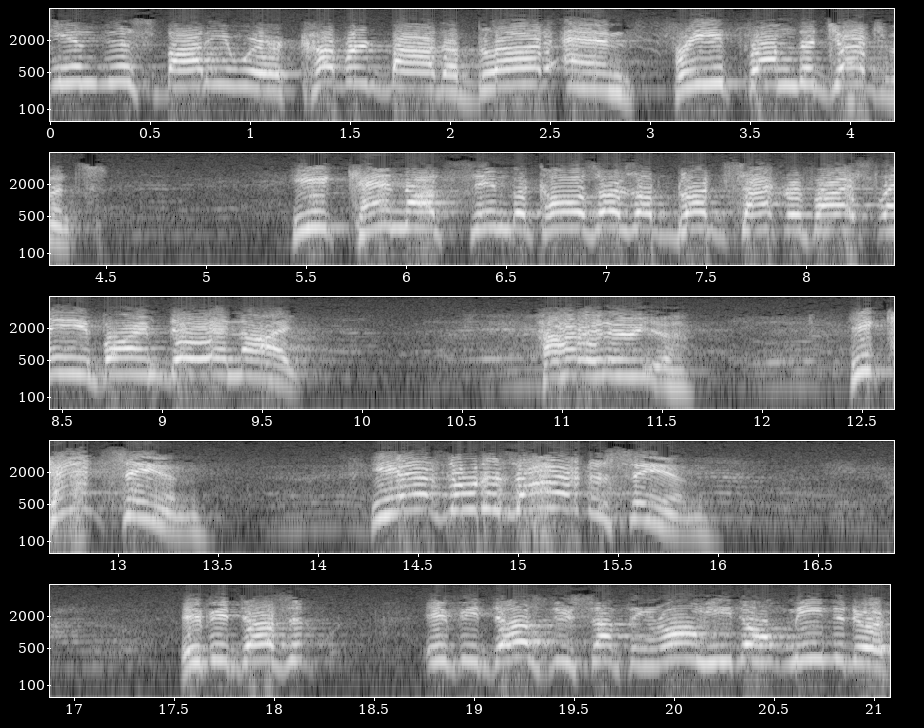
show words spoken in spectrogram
in this body we're covered by the blood and free from the judgments. He cannot sin because there's a blood sacrifice laying for him day and night. Hallelujah. He can't sin. He has no desire to sin. If he does it, if he does do something wrong, he don't mean to do it.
